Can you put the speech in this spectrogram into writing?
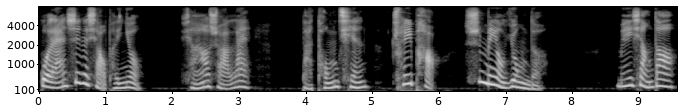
果然是个小朋友，想要耍赖，把铜钱吹跑是没有用的。”没想到。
